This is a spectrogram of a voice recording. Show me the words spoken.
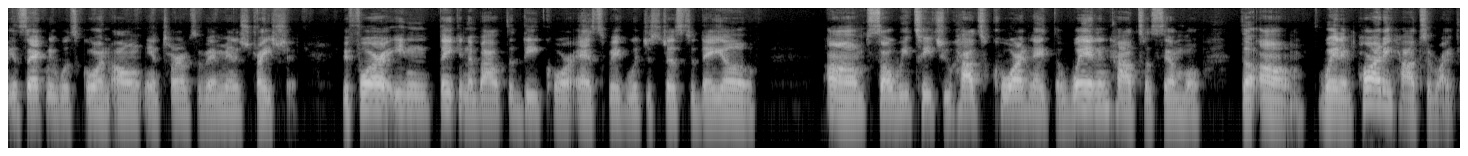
exactly what's going on in terms of administration before even thinking about the decor aspect which is just the day of um so we teach you how to coordinate the wedding how to assemble the um wedding party how to write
